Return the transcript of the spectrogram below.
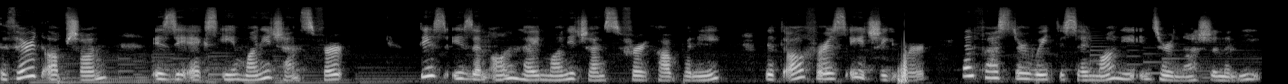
The third option is the XE Money Transfer. This is an online money transfer company that offers a cheaper and faster way to send money internationally.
